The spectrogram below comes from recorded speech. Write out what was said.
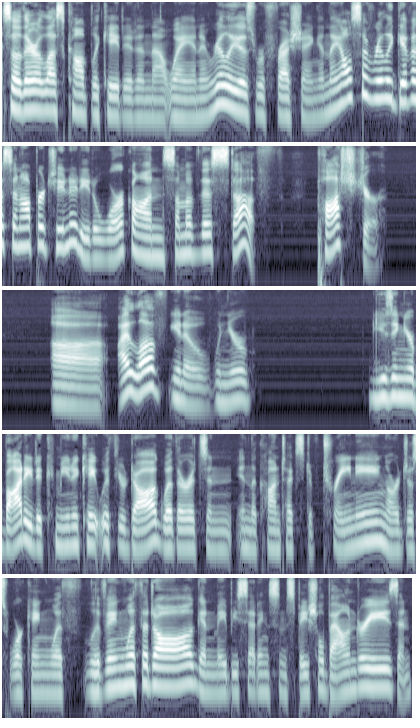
so they're less complicated in that way. And it really is refreshing. And they also really give us an opportunity to work on some of this stuff posture. Uh, I love, you know, when you're using your body to communicate with your dog, whether it's in, in the context of training or just working with living with a dog and maybe setting some spatial boundaries and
